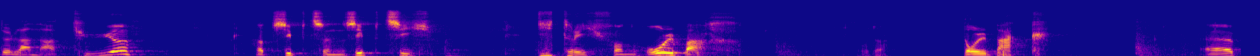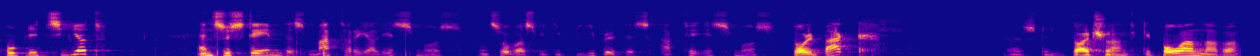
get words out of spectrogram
de la Nature hat 1770 Dietrich von Holbach oder Dolbach äh, publiziert. Ein System des Materialismus und sowas wie die Bibel des Atheismus. Dolbach ist in Deutschland geboren, aber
